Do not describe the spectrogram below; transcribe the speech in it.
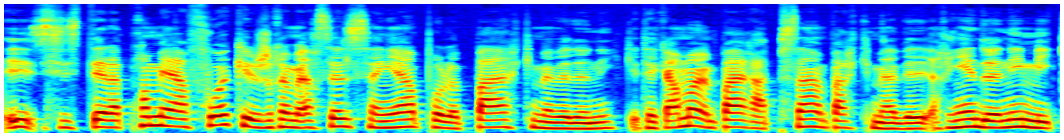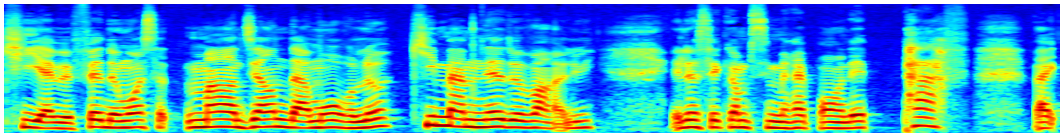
et c'était la première fois que je remerciais le Seigneur pour le Père qu'il m'avait donné, qui était quand même un Père absent, un Père qui m'avait rien donné, mais qui avait fait de moi cette mendiante d'amour-là, qui m'amenait devant lui. Et là, c'est comme s'il me répondait, paf! Fait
